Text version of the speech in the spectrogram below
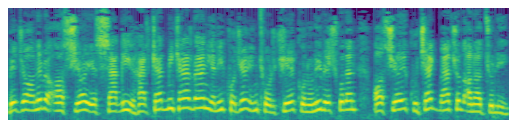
به جانب آسیای صغیر حرکت می کردن یعنی کجا؟ این ترکیه کنونی بهش بودن آسیای کوچک بعد شد آناتولی.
